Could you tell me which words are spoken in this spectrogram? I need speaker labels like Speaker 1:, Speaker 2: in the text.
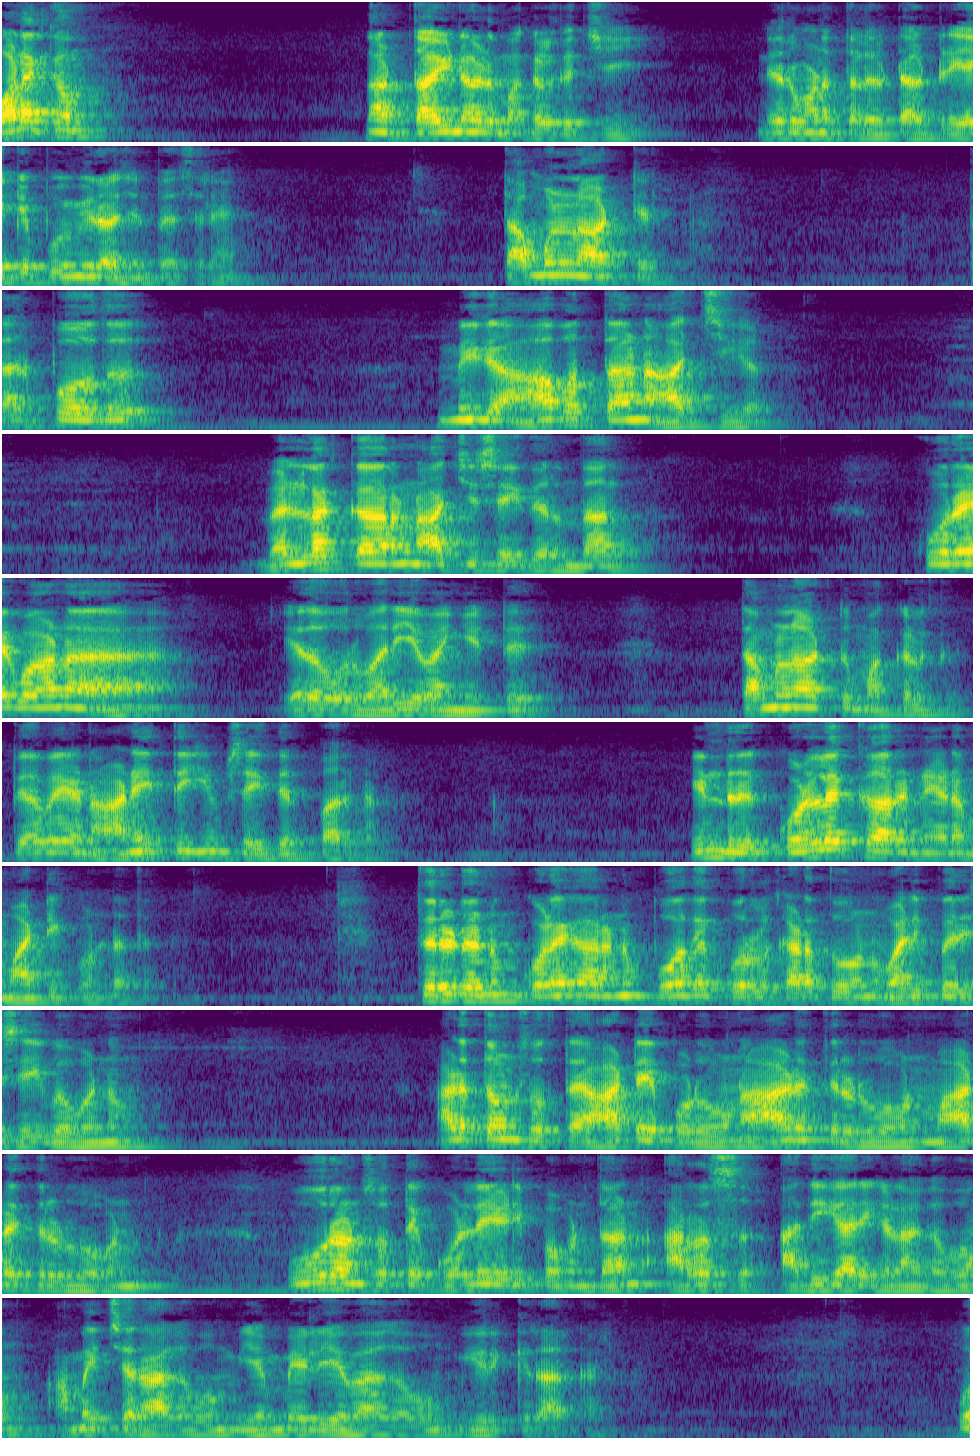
Speaker 1: வணக்கம். நான் தாய்நாடு மக்கள் கட்சி நிறுவன தலைவர் டாக்டர் ஏ கே பூமிராஜன் பேசுகிறேன் தமிழ்நாட்டில் தற்போது மிக ஆபத்தான ஆட்சிகள். வெள்ளக்காரன் ஆட்சி செய்திருந்தால் குறைவான ஏதோ ஒரு வரியை வாங்கிட்டு தமிழ்நாட்டு மக்களுக்கு தேவையான அனைத்தையும் செய்திருப்பார்கள். இன்று கொள்ளைக்காரனிடம் மாட்டிக்கொண்டது. திருடனும் கொலைகாரனும் போதைப் பொருள் கடத்துவனும் வழிப்பறி செய்பவனும் அடுத்தவன் சொத்தை ஆட்டை போடுபவன் ஆடை திருடுபவன் மாடை திருடுபவன் ஊரான் சொத்தை கொள்ளையடிப்பவன் தான் அரசு அதிகாரிகளாகவும் அமைச்சராகவும் எம்எல்ஏவாகவும் இருக்கிறார்கள்.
